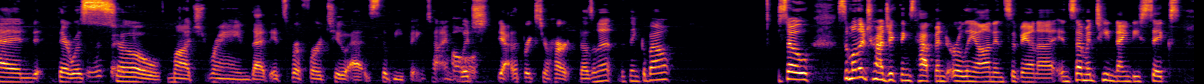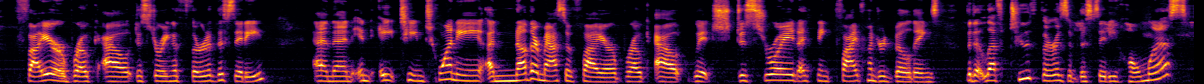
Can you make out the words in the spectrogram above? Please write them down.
and there was Horrific. so much rain that it's referred to as the weeping time Oh. which yeah that breaks your heart doesn't it to think about so some other tragic things happened early on in savannah in 1796 fire broke out destroying a third of the city and then in 1820 another massive fire broke out which destroyed i think 500 buildings but it left two-thirds of the city homeless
